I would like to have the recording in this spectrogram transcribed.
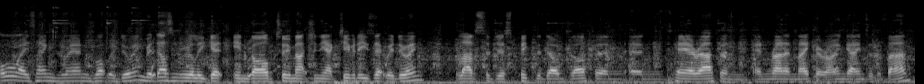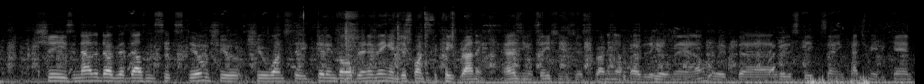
Always hangs around with what we're doing, but doesn't really get involved too much in the activities that we're doing. Loves to just pick the dogs off and, and pair up and, and run and make her own games at the farm. She's another dog that doesn't sit still. She she wants to get involved in anything and just wants to keep running. And as you can see, she's just running up over the hill now with uh, with a stick saying, "Catch me if you can."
